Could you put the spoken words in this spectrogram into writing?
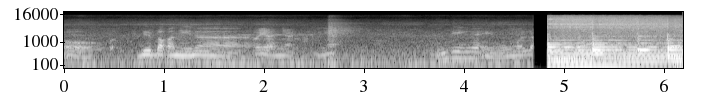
Oo. Di ba kanina, oh, O yan, yan. Hindi nga eh, wala.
